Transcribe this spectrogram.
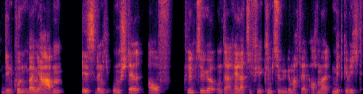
den Kunden bei mir haben, ist, wenn ich umstelle auf Klimmzüge und da relativ viele Klimmzüge gemacht werden, auch mal mit Gewicht.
